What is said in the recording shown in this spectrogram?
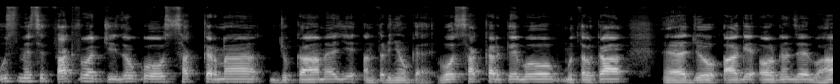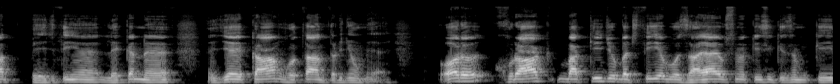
उसमें से ताकतवर चीज़ों को सक करना जो काम है, ये अंतड़ियों का है। वो सक करके वो मुतलका जो आगे ऑर्गन्स है, वहाँ भेजती हैं, लेकिन ये काम होता अंतड़ियों में है। और खुराक बाकी जो बचती है, वो ज़ाया है, उसमें किसी किस्म की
